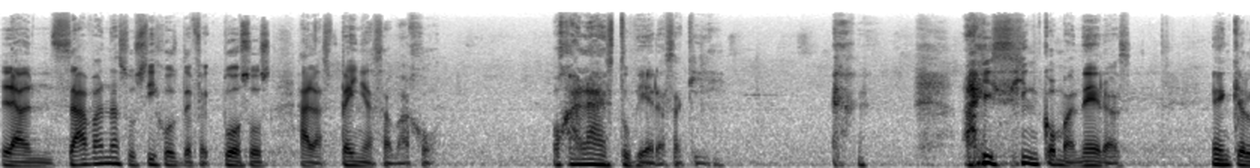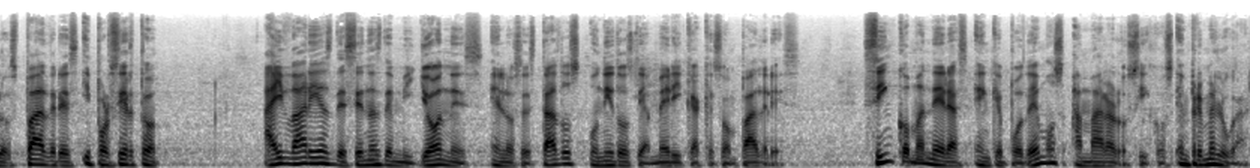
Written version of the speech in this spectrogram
lanzaban a sus hijos defectuosos a las peñas abajo. Ojalá estuvieras aquí. Hay cinco maneras en que los padres, y por cierto, hay varias decenas de millones en los Estados Unidos de América que son padres. Cinco maneras en que podemos amar a los hijos. En primer lugar,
